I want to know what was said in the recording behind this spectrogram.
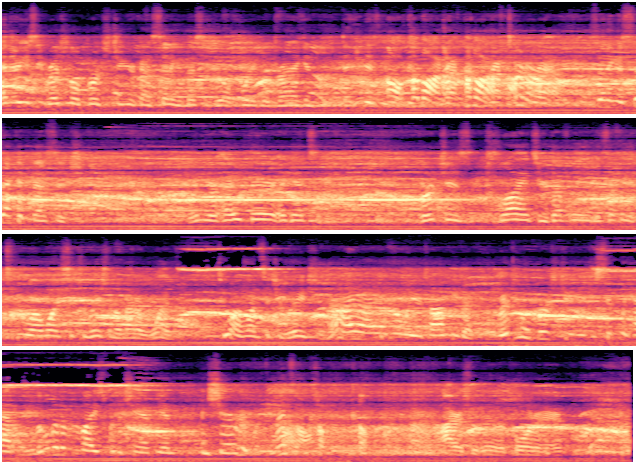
and there you see Reginald Birch Jr. kind of sending a message to El Fuego Dragon that he is. Oh, come on, ref. Come on, ref. Turn around. Sending a second message. When you're out there against Birch's clients, you're definitely it's definitely a two-on-one situation, no matter what. Two-on-one situation. I, I, don't know what you're talking about. Reginald Birch Jr. just simply had a little bit of advice for the champion and shared it with him. That's all. Come, come. Irish within the corner here.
